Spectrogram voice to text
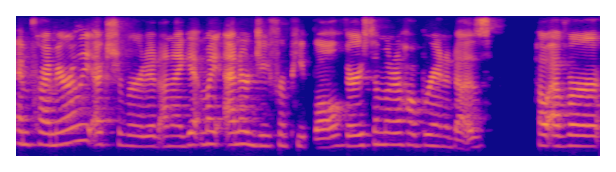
am primarily extroverted and I get my energy from people, very similar to how Brianna does. However,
